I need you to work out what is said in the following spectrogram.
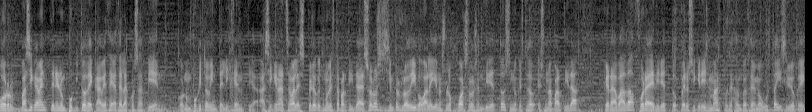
por básicamente tener un poquito de cabeza y hacer las cosas bien, con un poquito de inteligencia. Así que nada, chavales, espero que os moleste esta partida de solos y siempre os lo digo, ¿vale? Yo no suelo jugar solos en directo, sino que esto es una partida grabada fuera de directo. Pero si queréis más, pues dejad un pedazo de me gusta y si veo que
